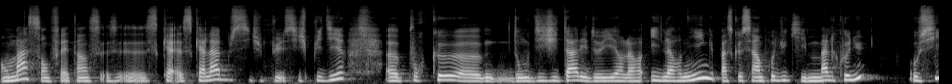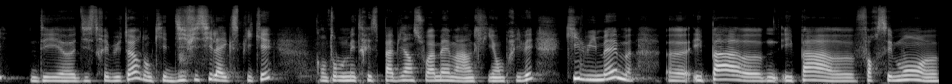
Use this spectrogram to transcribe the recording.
en masse en fait, hein, scalables si, si je puis dire, euh, pour que donc digital et de e-learning, parce que c'est un produit qui est mal connu aussi des distributeurs, donc qui est difficile à expliquer quand on ne maîtrise pas bien soi-même à un client privé, qui lui-même euh, est pas euh, est pas euh, forcément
